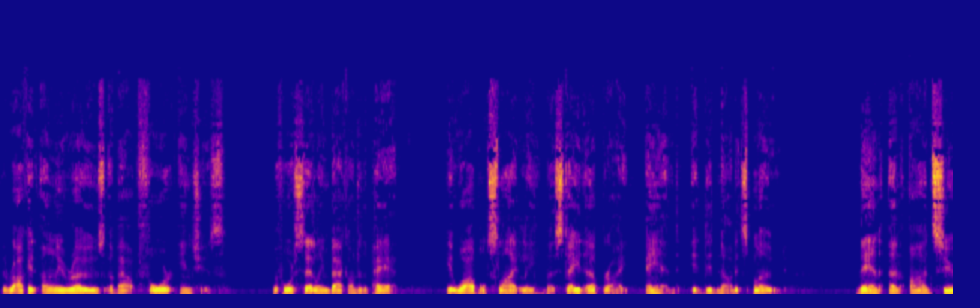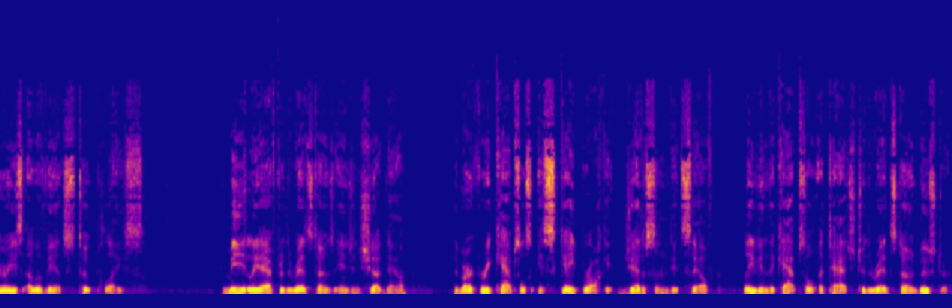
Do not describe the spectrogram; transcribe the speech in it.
The rocket only rose about 4 inches before settling back onto the pad. It wobbled slightly but stayed upright, and it did not explode. Then an odd series of events took place. Immediately after the Redstone's engine shut down, the Mercury capsule's escape rocket jettisoned itself, leaving the capsule attached to the Redstone booster.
